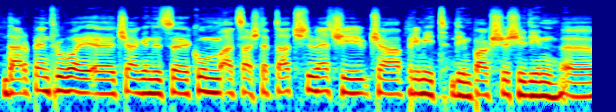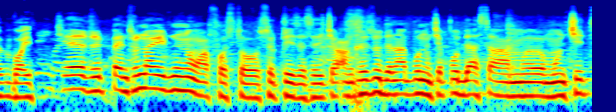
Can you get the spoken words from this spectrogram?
dar pentru voi ce a gândit, cum ați așteptat și ce a primit din PAC și din voi? Sincer, pentru noi nu a fost o surpriză, să zicem. Am crezut de la bun început, de asta am muncit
